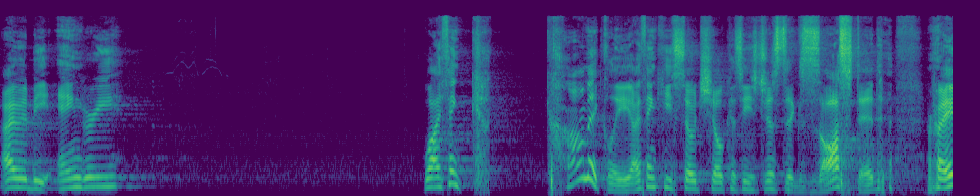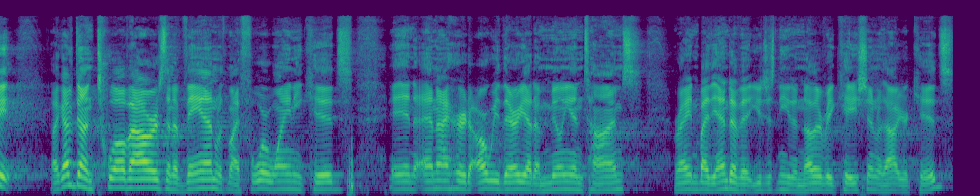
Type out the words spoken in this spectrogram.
I would be angry. Well, I think comically, I think he's so chill because he's just exhausted, right? Like I've done 12 hours in a van with my four whiny kids, and, and I heard, Are we there yet a million times, right? And by the end of it, you just need another vacation without your kids.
